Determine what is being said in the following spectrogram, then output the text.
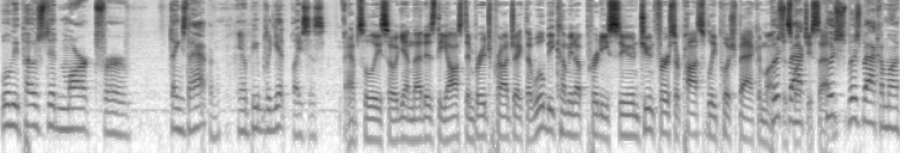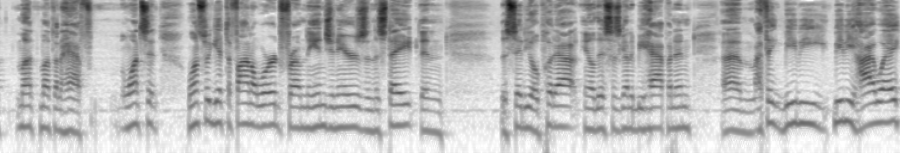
will be posted marked for things to happen you know people to get places Absolutely. So, again, that is the Austin Bridge project that will be coming up pretty soon, June 1st, or possibly pushed back a month, push is back what you said. push push back a month month month and a half once it once we get the final word from the engineers and the state then the city will put out you know this is going to be happening um, i think bb bb highway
